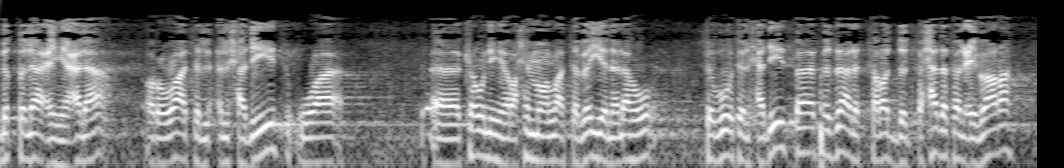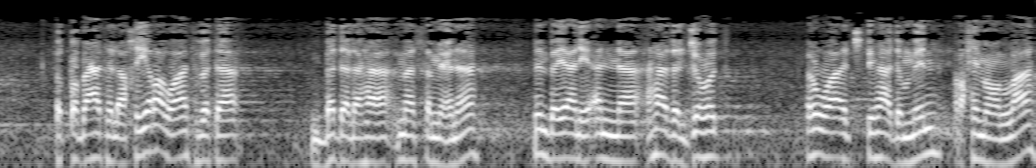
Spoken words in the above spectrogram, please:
باطلاعه على رواة الحديث وكونه رحمه الله تبين له ثبوت الحديث فزال التردد فحذف العبارة في الطبعات الأخيرة وأثبت بدلها ما سمعناه من بيان أن هذا الجهد هو اجتهاد منه رحمه الله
